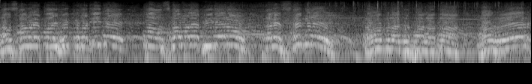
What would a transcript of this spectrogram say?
ਤਾਂ ਸਾਹਮਣੇ ਪਾਈ ਹੋਈ ਕਬੱਡੀ ਤੇ ਭਾਲਸਾ ਵਾਲੇ ਵੀਰੇ ਨੂੰ ਕਰੇ ਸਿੰਘ ਨੇ ਬਹੁਤ ਬੜਾ ਜਫਾ ਲਾਤਾ। ਔਰ ਰੇਡ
